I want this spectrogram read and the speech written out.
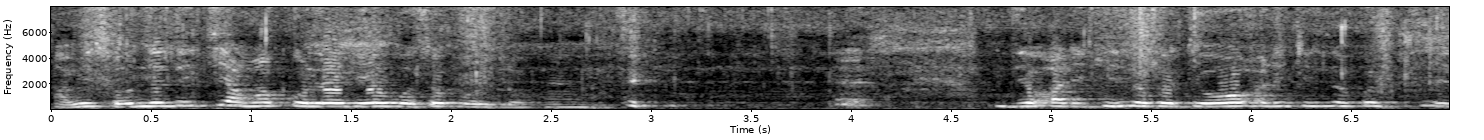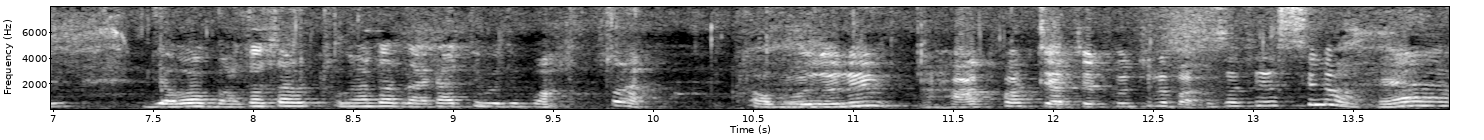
আমি সন্ধ্যে দেখছি আমার কোলে গিয়ে বসে পড়ল। যে হরে কৃষ্ণ করছে ও হরে কৃষ্ণ করছে। যে আমার বাতাসার ঠোঙাটা দেখাচ্ছে বলছে বাতাসা ওই জন্যই হাত ফাট চ্যাট চ্যাট করছিল বাতাসা খেয়ে এসছিল? হ্যাঁ।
